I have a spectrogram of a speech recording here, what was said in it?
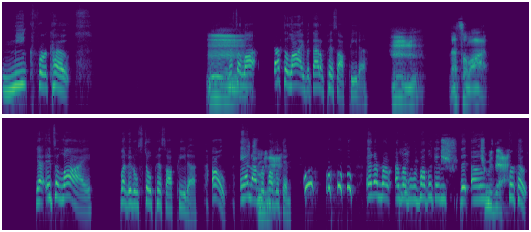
mink fur coats. Mm, That's a lot. That's a lie, but that'll piss off PETA. Hmm, that's a lot. Yeah, it's a lie, but it'll still piss off PETA. Oh, and I'm True. Republican. Ooh, ooh, ooh. And I'm I'm a Republican that owns fur coats.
